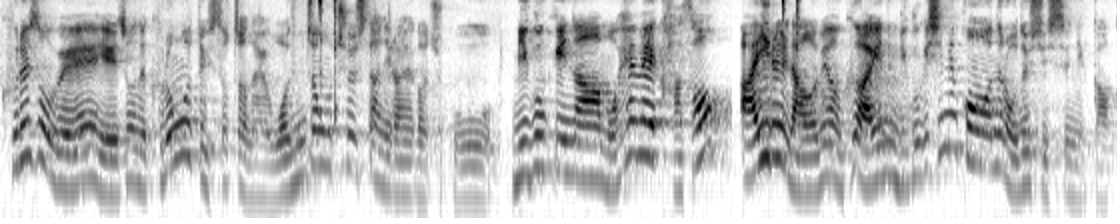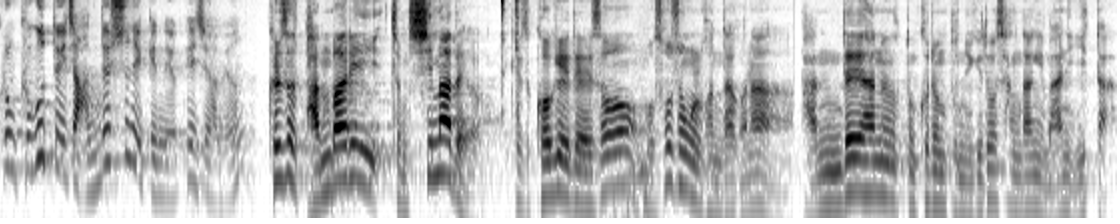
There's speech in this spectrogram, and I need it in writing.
그래서 왜 예전에 그런 것도 있었잖아요. 원정 출산이라 해가지고 미국이나 뭐 해외 가서 아이를 낳으면 그 아이는 미국의 시민권을 얻을 수 있으니까 그럼 그것도 이제 안 될 수도 있겠네요. 폐지하면. 그래서 반발이 좀 심하대요. 그래서 거기에 대해서 뭐 소송을 건다거나 반대하는 어떤 그런 분위기도 상당히 많이 있다.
